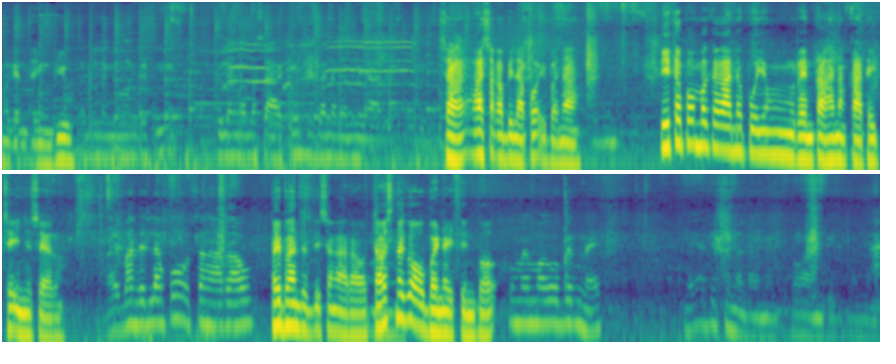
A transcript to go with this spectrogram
Maganda yung view. Ano lang naman kasi, kulang naman sa akin. Iba naman may ari. Sa, ah, sa kabila po, iba na. Dito po, magkakano po yung rentahan ng cottage sa inyo, sir? 500 lang po isang araw. 500 isang araw. Tapos nag-overnight din po. Kung may mag-overnight, may additional lang ng 200 naman.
